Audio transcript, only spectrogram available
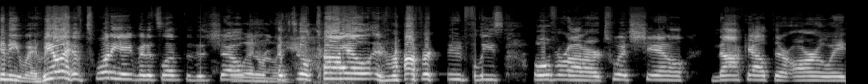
Anyway, we only have 28 minutes left of the show Literally. until Kyle and Robert Dude Felice over on our Twitch channel knock out their ROH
